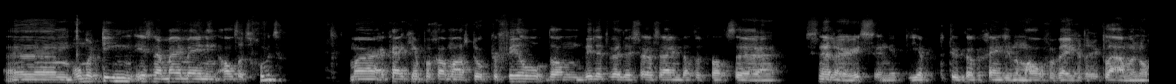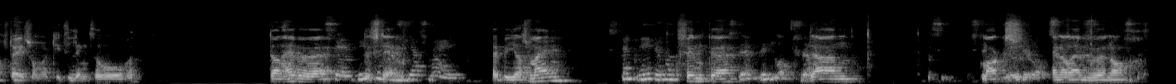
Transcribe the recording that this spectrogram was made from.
Ehm, 110 is naar mijn mening altijd goed. Maar kijk je een programma als Dr. Phil, dan wil het wel eens zo zijn dat het wat eh, sneller is. En je hebt, je hebt natuurlijk ook geen zin om halverwege de reclame nog steeds ondertiteling te horen. Dan hebben we de stem. Jasmijn. We hebben Jasmijn. Femke. Daan, Max. En dan hebben we nog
